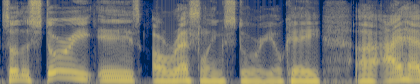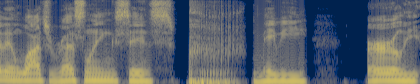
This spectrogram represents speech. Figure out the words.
So the story is a wrestling story. Okay, uh, I haven't watched wrestling since maybe early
